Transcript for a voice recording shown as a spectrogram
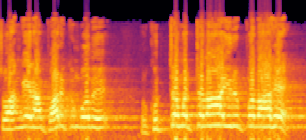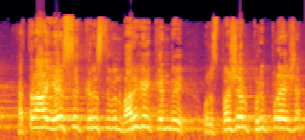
ஸோ அங்கே நாம் பார்க்கும்போது ஒரு குற்றமற்றதாய் இருப்பதாக கத்ரா இயேசு கிறிஸ்துவின் வருகைக்கென்று ஒரு ஸ்பெஷல் ப்ரிப்பரேஷன்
